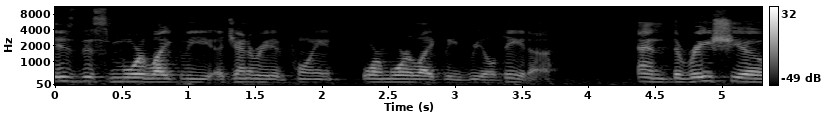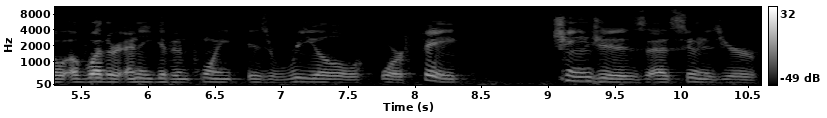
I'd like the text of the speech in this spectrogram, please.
is this more likely a generated point or more likely real data? And the ratio of whether any given point is real or fake changes as soon as your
